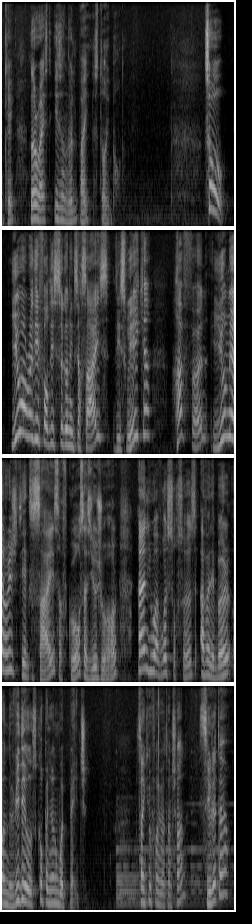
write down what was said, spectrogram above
Okay, the rest is handled by storyboard. So you are ready for this second exercise this week. Have fun, you may enrich the exercise, of course, as usual, and you have resources available on the Videos Companion webpage. Thank you for your attention. See you later!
